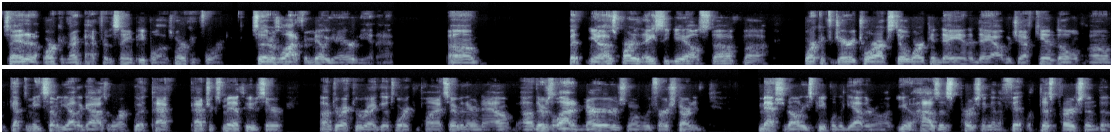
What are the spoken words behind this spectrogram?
So I ended up working right back for the same people I was working for. So there was a lot of familiarity in that. Um, but you know, I was part of the ACBL stuff. Uh, working for Jerry Torok, still working day in and day out with Jeff Kendall. Um, got to meet some of the other guys I work with, Pat, Patrick Smith, who's their uh, director of regulatory compliance over there now. Uh, there was a lot of nerves when we first started meshing all these people together on, you know, how's this person going to fit with this person? But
